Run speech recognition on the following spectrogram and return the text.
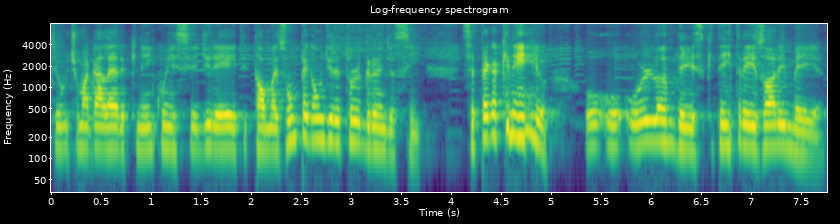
tem- tinha uma galera que nem conhecia direito e tal, mas vamos pegar um diretor grande assim. Você pega que nem o, o, o irlandês, que tem 3 horas e meia.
